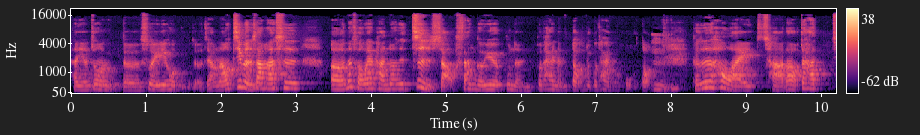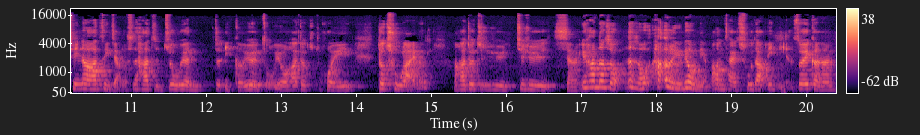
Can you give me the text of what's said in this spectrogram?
很严重的碎裂或骨折这样，然后基本上他是呃那时候被判断是至少三个月不能不太能动，就不太能活动。嗯，可是后来查到，就他听到他自己讲的是，他只住院这一个月左右，他就回就出来了，然后他就继续继续想，因为他那时候那时候他二零一六年嘛，他们才出道一年，所以可能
